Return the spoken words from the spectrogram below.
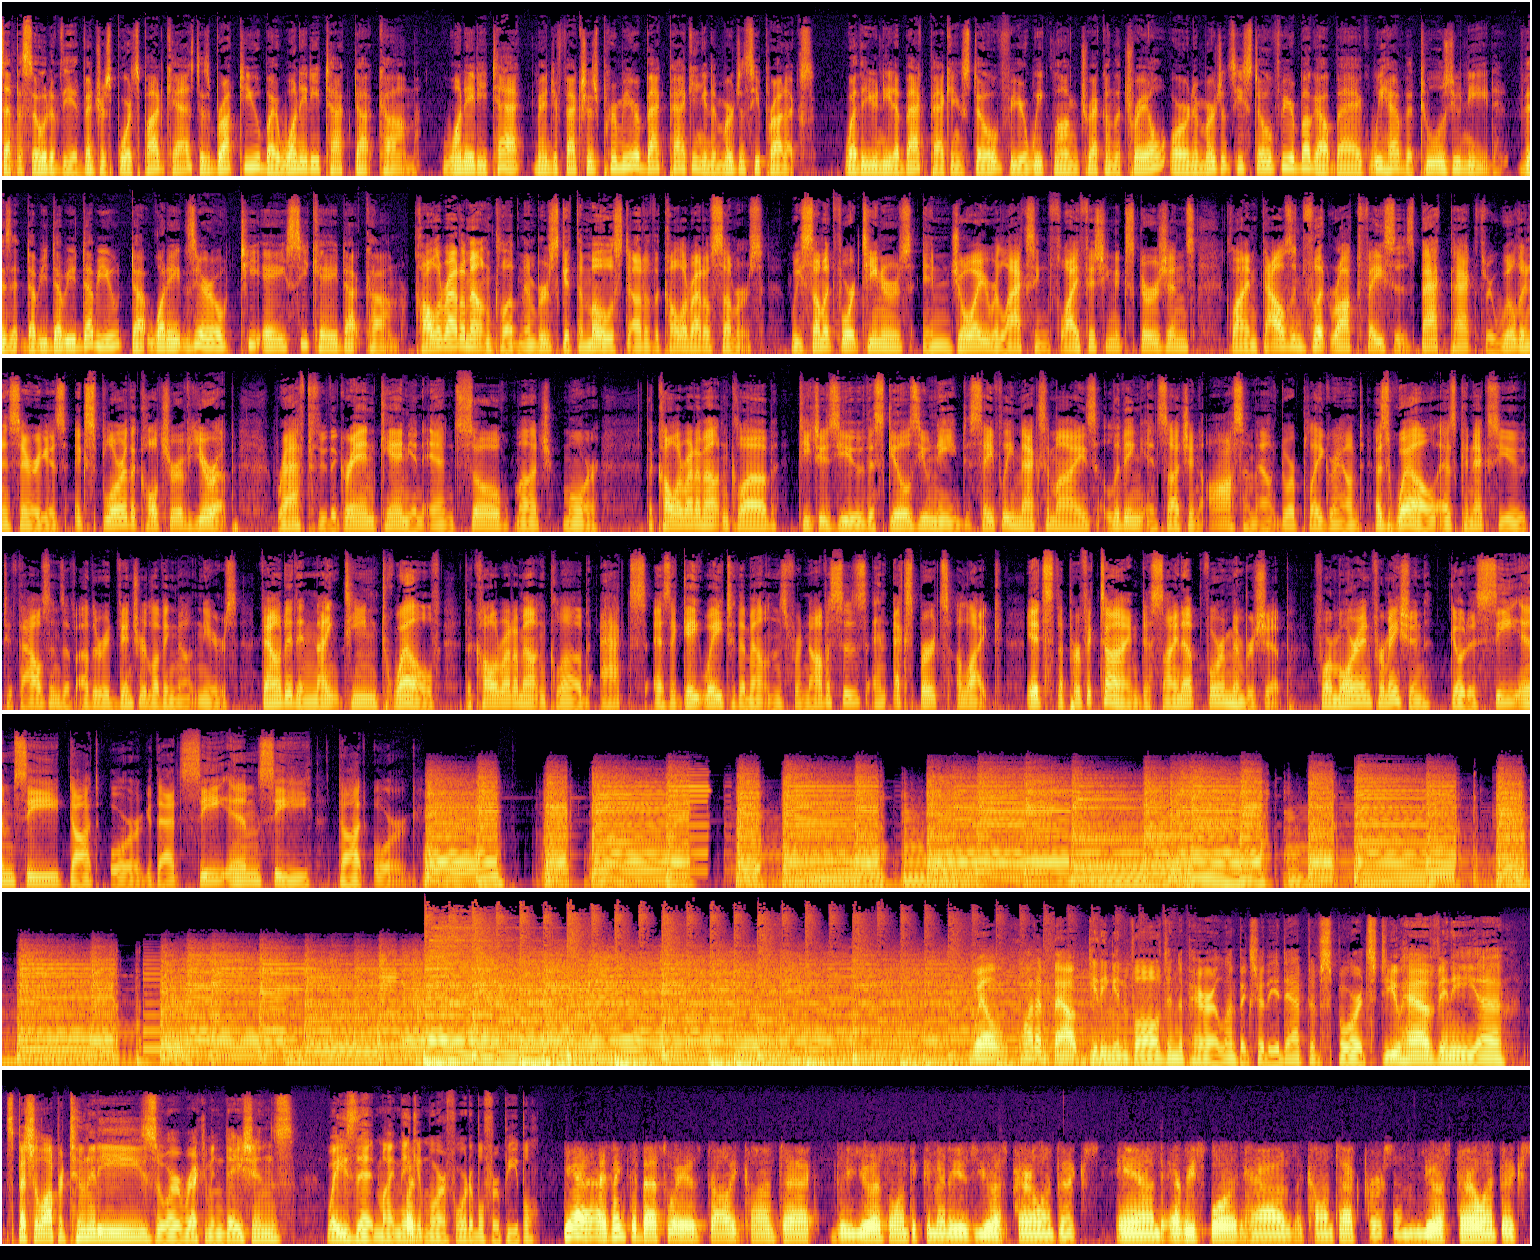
This episode of the Adventure Sports Podcast is brought to you by 180tac.com. 180 TAC manufactures premier backpacking and emergency products. Whether you need a backpacking stove for your week long trek on the trail or an emergency stove for your bug out bag, we have the tools you need. Visit www.180tac.com. Colorado Mountain Club members get the most out of the Colorado summers. We summit 14ers, enjoy relaxing fly fishing excursions, climb thousand foot rock faces, backpack through wilderness areas, explore the culture of Europe, raft through the Grand Canyon, and so much more. The Colorado Mountain Club teaches you the skills you need to safely maximize living in such an awesome outdoor playground, as well as connects you to thousands of other adventure loving mountaineers. Founded in 1912, the Colorado Mountain Club acts as a gateway to the mountains for novices and experts alike. It's the perfect time to sign up for a membership. For more information, go to cmc.org. That's cmc.org. Well, what about getting involved in the Paralympics or the adaptive sports? Do you have any uh, special opportunities or recommendations, ways that might make it more affordable for people? Yeah, I think the best way is probably contact the U.S. Olympic Committee's U.S. Paralympics, and every sport has a contact person. U.S. Paralympics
